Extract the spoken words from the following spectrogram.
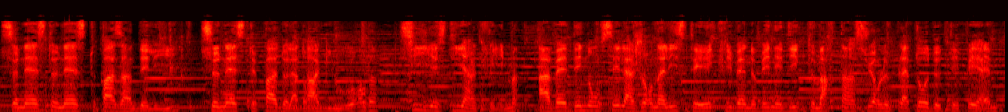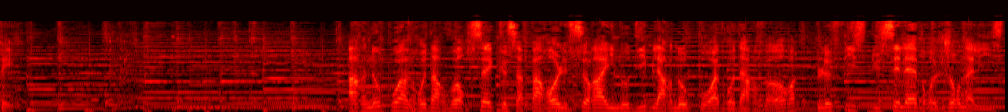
ce n'est pas un délit, ce n'est pas de la drague lourde, si est un crime, avait dénoncé la journaliste et écrivaine Bénédicte Martin sur le plateau de TPMP. Arnaud Poivre d'Arvor sait que sa parole sera inaudible Arnaud Poivre d'Arvor, le fils du célèbre journaliste,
